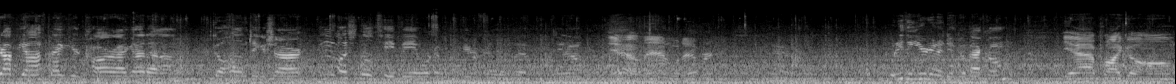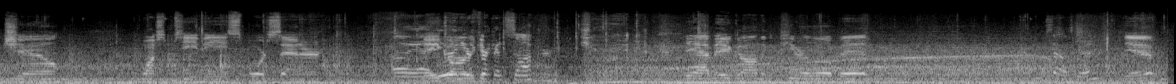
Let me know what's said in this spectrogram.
drop you off back at your car. I gotta um, go home, take a shower, watch a little TV, and work on the computer for a little bit. You know? Yeah, man, whatever. What do you think you're gonna do? Go back home? Yeah, I'll probably go home, chill, watch some TV, Sports Center. Oh yeah, Maybe you go and on your freaking soccer. Yeah, maybe go on the computer a little bit. Sounds good. Yep.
